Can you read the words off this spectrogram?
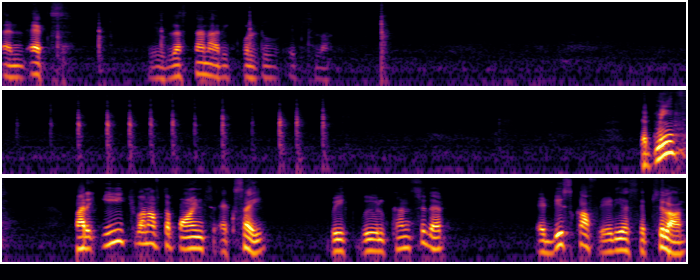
and x is less than or equal to epsilon. That means, for each one of the points x i we, we will consider a disk of radius epsilon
